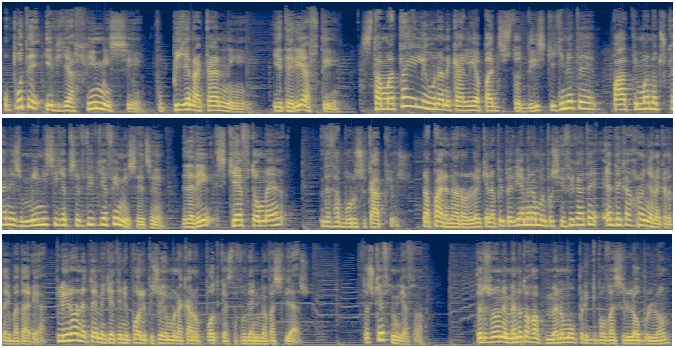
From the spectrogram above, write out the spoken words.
Οπότε η διαφήμιση που πήγε να κάνει η εταιρεία αυτή σταματάει λίγο να είναι καλή απάντηση στον ντύ και γίνεται πάτημα να τους κάνεις μήνυση για ψευδή διαφήμιση, έτσι. Δηλαδή, σκέφτομαι δεν θα μπορούσε κάποιος να πάρει ένα ρολόι και να πει: Παιδιά, εμένα μου υποσχεθήκατε 11 χρόνια να κρατάει η μπαταρία. Πληρώνετε με για την υπόλοιπη ζωή μου να κάνω podcast αφού δεν είμαι βασιλιάς. Το σκέφτομαι γι' αυτό. Τέλος πάντων, εμένα το αγαπημένο μου πρίγκιπο Βασιλόπουλο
